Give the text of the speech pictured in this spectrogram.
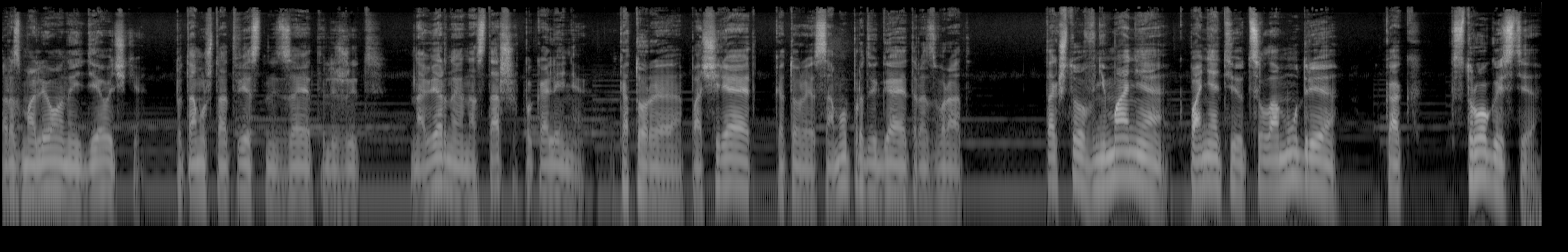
размалеванные девочки, потому что ответственность за это лежит, наверное, на старших поколениях, которое поощряет, которое само продвигает разврат. Так что внимание к понятию целомудрия как к строгости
